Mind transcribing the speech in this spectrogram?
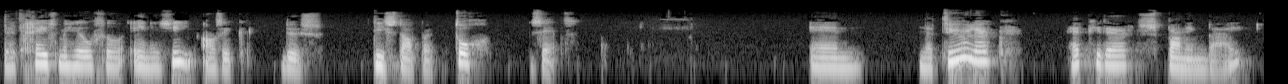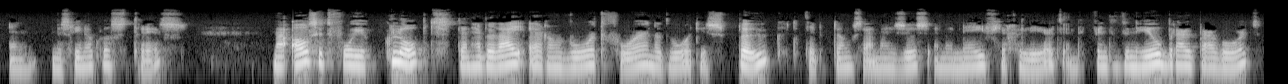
het geeft me heel veel energie als ik dus die stappen toch zet. En natuurlijk heb je er spanning bij en misschien ook wel stress. Maar als het voor je klopt, dan hebben wij er een woord voor. En dat woord is speuk. Dat heb ik dankzij mijn zus en mijn neefje geleerd. En ik vind het een heel bruikbaar woord.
